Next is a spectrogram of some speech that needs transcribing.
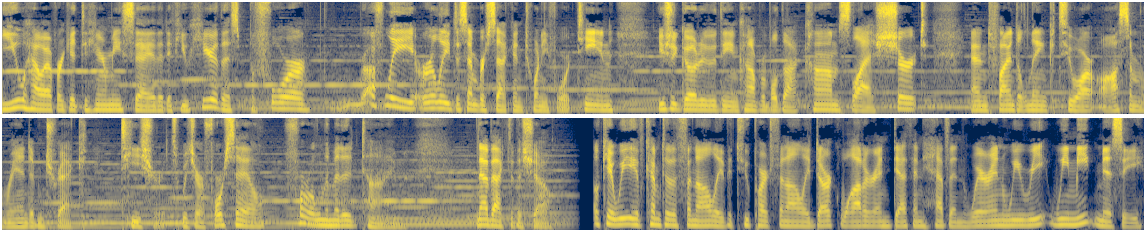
You, however, get to hear me say that if you hear this before roughly early December 2nd, 2014, you should go to theincomparable.com slash shirt and find a link to our awesome Random Trek t-shirts, which are for sale for a limited time. Now back to the show. Okay, we have come to the finale, the two-part finale, Dark Water and Death in Heaven, wherein we re- we meet Missy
